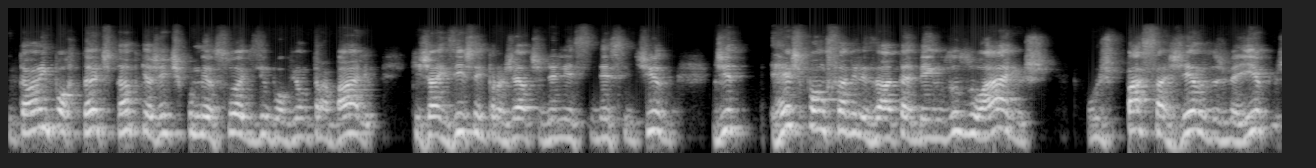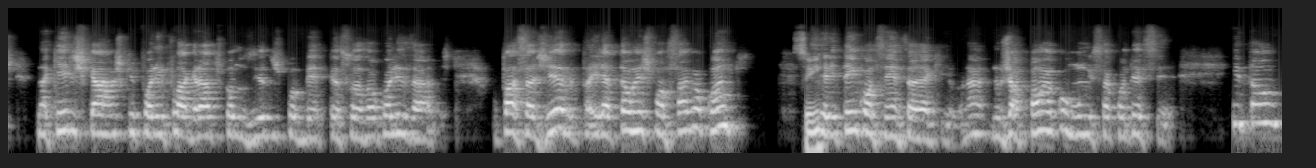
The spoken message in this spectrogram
Então, era importante, tanto que a gente começou a desenvolver um trabalho que já existem projetos nesse, nesse sentido, de responsabilizar também os usuários, os passageiros dos veículos, naqueles carros que forem flagrados conduzidos por pessoas alcoolizadas. O passageiro ele é tão responsável quanto Sim. se ele tem consciência daquilo. Né? No Japão é comum isso acontecer. Então,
